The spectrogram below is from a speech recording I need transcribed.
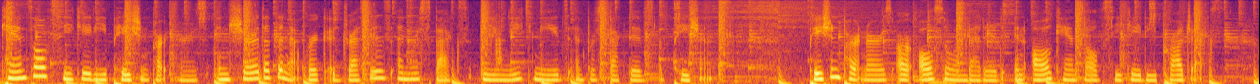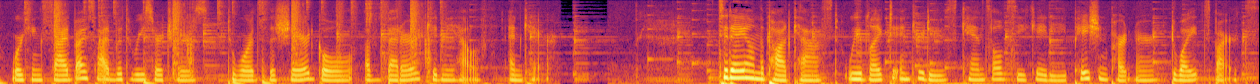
CanSolve CKD patient partners ensure that the network addresses and respects the unique needs and perspectives of patients. Patient partners are also embedded in all CanSolve CKD projects, working side by side with researchers towards the shared goal of better kidney health and care. Today on the podcast, we'd like to introduce CanSolve CKD patient partner Dwight Sparkes.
